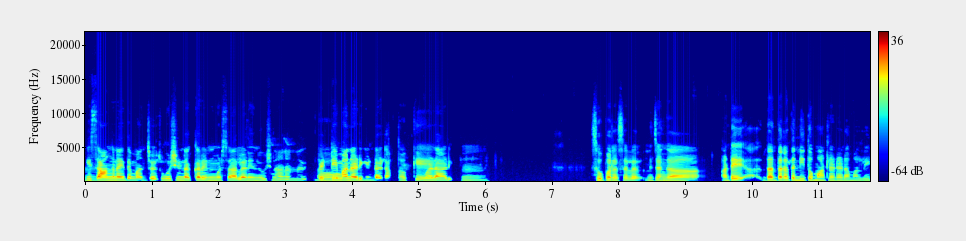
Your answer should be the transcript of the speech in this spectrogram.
ఈ. సాంగ్ అయితే మంచిగా చూసిండు అక్క రెండు మూడు సార్లు నేను చూసినాను అన్నది పెట్టిమని అడిగిండట ఓకే. మా డాడీ. సూపర్ అసలు. నిజంగా అంటే దాని తర్వాత నీతో మాట్లాడా మళ్ళీ?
